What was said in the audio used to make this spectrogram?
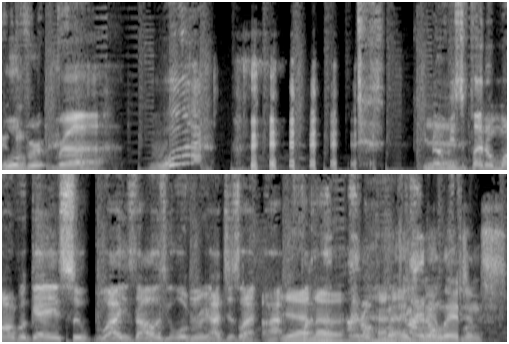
Wolverine, bruh. What? You remember we used to play the Marvel game Soup? Well, I used to always get Wolverine. I just like, all right, Yeah, I fight, know. fight on, Man, fight X-Men on, Legends.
